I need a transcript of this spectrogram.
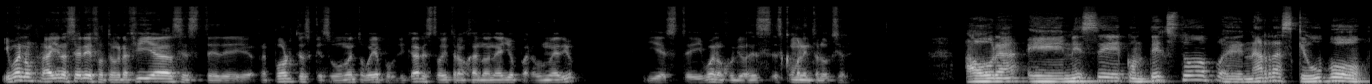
Y bueno, hay una serie de fotografías, este, de reportes que en su momento voy a publicar. Estoy trabajando en ello para un medio. Y, este, y bueno, Julio, es, es como la introducción. Ahora, en ese contexto, narras que hubo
